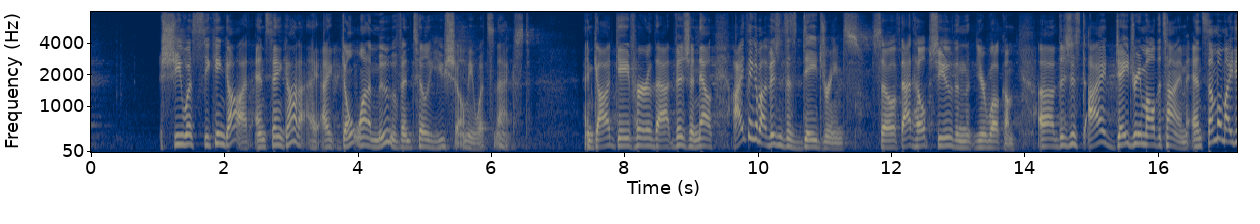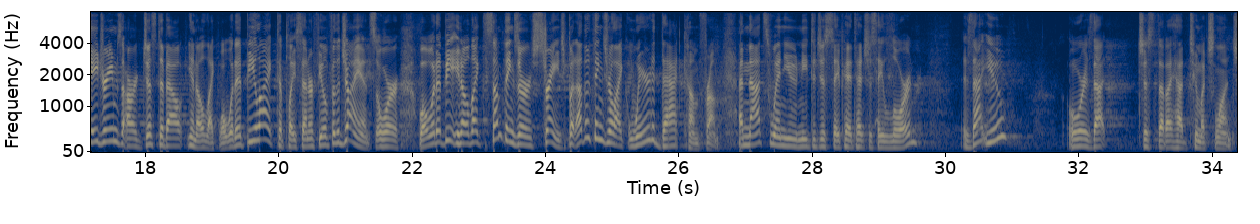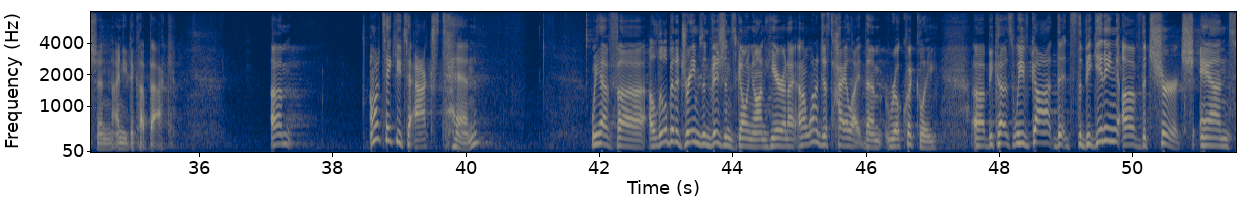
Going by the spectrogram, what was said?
she was seeking God and saying, God, I, I don't want to move until you show me what's next. And God gave her that vision. Now, I think about visions as daydreams. So if that helps you, then you're welcome. Uh, there's just, I daydream all the time. And some of my daydreams are just about, you know, like, what would it be like to play center field for the Giants? Or what would it be, you know, like some things are strange, but other things are like, where did that come from? And that's when you need to just say, pay attention, say, Lord, is that you? Or is that just that I had too much lunch and I need to cut back? Um, I want to take you to Acts 10. We have uh, a little bit of dreams and visions going on here, and I, I want to just highlight them real quickly uh, because we've got the, it's the beginning of the church, and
